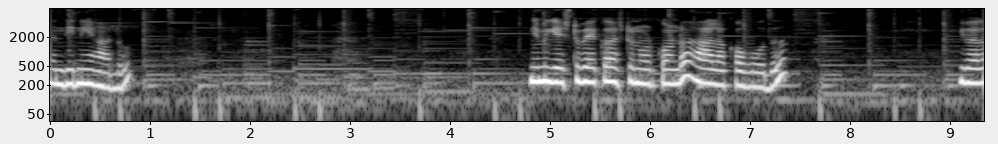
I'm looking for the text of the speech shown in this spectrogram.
ನಂದಿನಿ ಹಾಲು. ನಿಮಗೆ ಎಷ್ಟು ಬೇಕೋ ಅಷ್ಟು ನೋಡಿಕೊಂಡು ಹಾಲು ಹಾಕೋಬೋದು. ಇವಾಗ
